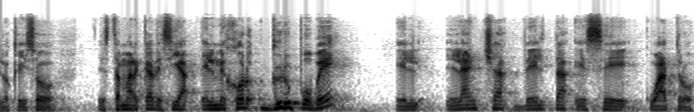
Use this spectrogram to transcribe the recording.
lo que hizo esta marca. Decía, el mejor grupo B, el Lancha Delta S4.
